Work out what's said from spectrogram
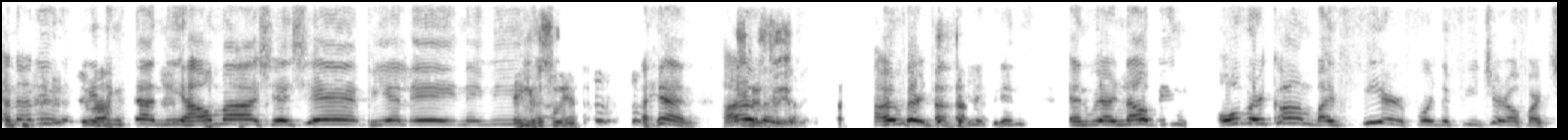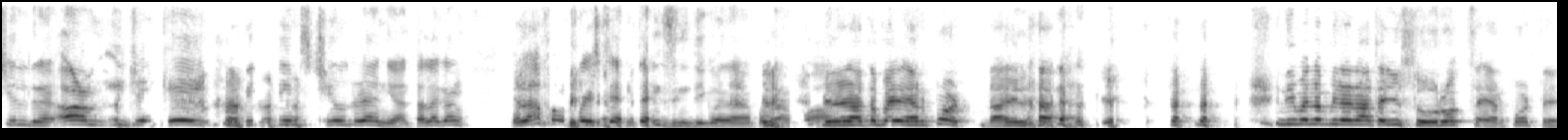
Ano, ano yung Diba? greetings na? Ni Hao Ma, Sheshe, PLA, Navy. Taylor Swift. Ayan. However, however, the Philippines, and we are now being overcome by fear for the future of our children. Um, EJK, victims' children. Yan, talagang wala pang first sentence. Hindi ko na parang, wow. Binanata pa yung airport dahil ah, hindi man lang binanata yung surot sa airport eh.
